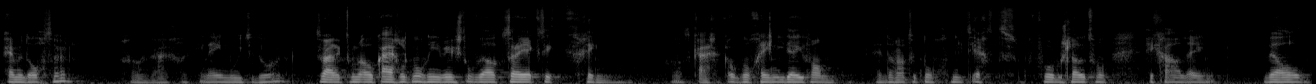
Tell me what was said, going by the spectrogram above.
en mijn dochter. Gewoon eigenlijk in één moeite door. Terwijl ik toen ook eigenlijk nog niet wist op welk traject ik ging. Daar had ik eigenlijk ook nog geen idee van. En daar had ik nog niet echt voor besloten van... ik ga alleen wel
